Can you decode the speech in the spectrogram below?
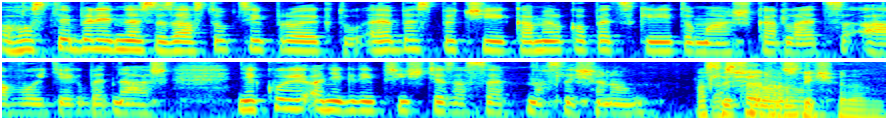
Hosty byli dnes zástupci projektu e-bezpečí Kamil Kopecký, Tomáš Kadlec a Vojtěch Bednář. Děkuji a někdy příště zase naslyšenou. Naslyšenou. naslyšenou.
